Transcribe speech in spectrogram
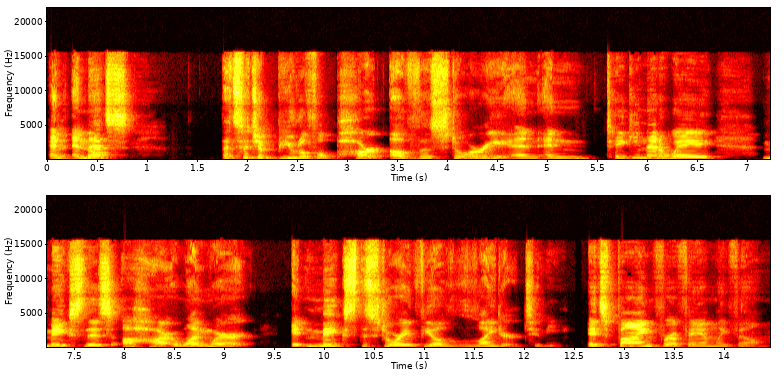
And, and that's that's such a beautiful part of the story and and taking that away makes this a hard one where it makes the story feel lighter to me. It's fine for a family film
